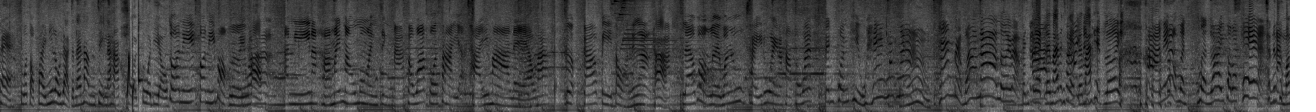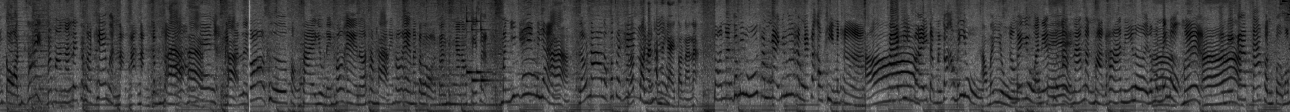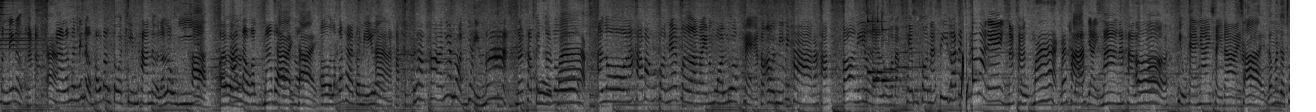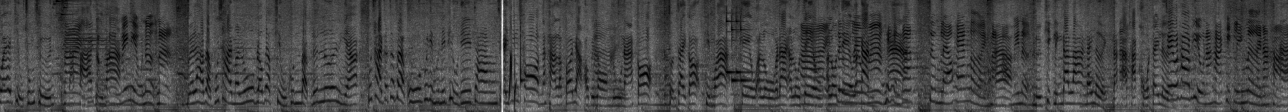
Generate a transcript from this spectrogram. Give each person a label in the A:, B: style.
A: แหมตัวต่อไปนี่เราอยากจะแนะนำจริงๆนะคะ ขอตัวเดียว
B: ตัวนี้ตัวนี้บอกเลยว่า
A: ค่ะ
B: อันนี้นะคะไม่เมาส์มอยจริงๆนะ เพราะว่าโค้ชไซอะใช้มาแล้วนะ เกือบ 9 ปีต่อเนื่องน
A: ค่ะ
B: แล้วบอกเลยว่าลูกใช้ด้วยนะคะ เพราะว่าเป็นคนผิวแห้งมาก
A: อืม
B: ๆ แห้งแบบว่าหน้า เลยแบบ
A: เป็นเกล็ดเลยไหมเป็นเกล็ดเลยไหม
B: ใช่เป็นเกล็ดเลย ขาเนี่ยเหมือนเหมือนลายจระเข้อะ
A: ฉันนึกถึงมังกร
B: ใช่ประมาณนั้นเลยจระเข้เหมือนหนังอะหนังกำพร้า
A: อ่า
B: แห้งๆอะอย่าง
A: ค่ะ
B: นั้นเลยก็คือของทรายอยู่ในห้องแอร์เนอะทำงาน
A: ค่ะ
B: ในห้องแอร์มาตลอดตอนทำงานออฟฟิศอะมันยิ่งแห้งไปใหญ่
A: อ่า
B: แล้วหน้าเราก็จะแห้ง
A: แล้วตอนนั้นทำยังไงตอนนั้นอะ
B: ตอนนั้นก็ไม่รู้ทำไงไม่รู้จะทำไงก็เอาครีมมาทา
A: อ๋อ
B: ทาครีมไปแต่มันก็เอาไม่อยู่
A: เอาไม่อยู่
B: เอาไม่อยู่อันนี้
A: โเคื
B: ออาบน้ำหมาดๆทาอันนี้เลย แล้วมัน
A: อ่า
B: ไม่เหนอะมาก
A: อ่า
B: อันนี้กล้ากล้า คอนเฟิร์มว่ามันไม่เหนอะนะคะ
A: อ่า
B: ทาแล้วมันไม่เหนอะเพราะว่าบางตัวครีมทาเหนอะแล้วเรายี
A: ค่ะ
B: เออ
A: เออ
B: บ้านเราก็หน้าร้อน
A: ใช่
B: เนาะ
A: ใช่
B: เออแล้วก็ทาตัวนี้เลย
A: อ่า
B: นะคะ ราคาเนี่ยหลอดใหญ่มากนะคะ เป็น
A: ถู
B: อะ
A: ก
B: โล
A: มาก
B: อะโลนะคะ บางคนเนี่ยเจออะไรน้ำร้อนลวกแผลเขาเอาอันนี้ไปทานะคะ ก็นี่เลยอะโลแบบเข้มข้นนะ485บาทเองนะคะ
A: ถูกมากนะคะ
B: หลอดใหญ่มากนะคะ แล้วก็
A: เออ
B: ผิวแพ้ง่ายใช้ได้นะ
A: ใช่ แล้วมันจะช่วยให้ผิวชุ่มชื้น
B: ใช่
A: นะคะ
B: ที่
A: ดี
B: สำคั
A: มา
B: ญ
A: ก
B: ไม่เหนียวเหนอะหนะ
A: เวลาแบบผู้ชายมารูปแล้วแบบผิวคุณแบบลื่นๆอย่างเงี้ยผู้ชายก็จะแบบอู้ผู้หญิงคนนี้ผิวดีจังใครที่ชอบนะคะ แล้วก็อยากเอาไปลองดูนะ ก็สนใจก็พิมพ์ว่าเจลอะโลก็ได้อะโลเจล
B: ใช่
A: อะโลเจล
B: ซึม
A: แล้วกัน
B: ร็มากไม่เห็นปะ
A: อ่า
B: ซึมแล้วแห้งเลยนะ
A: อ่า
B: คะไม่เหนอะ
A: หรือคลิกลิงก์ด้านล่างได้เลยนะคะ
B: อ่า
A: ทักโค้ดได้เลย
B: เจลทาผิวนะคะ คลิกลิงก์เลยนะคะ
A: อ่า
